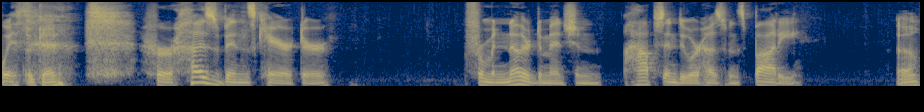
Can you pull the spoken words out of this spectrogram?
with Okay. her husband's character from another dimension hops into her husband's body Oh.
